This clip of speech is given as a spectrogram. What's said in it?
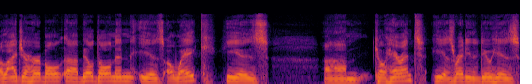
Elijah Herbal, uh, Bill Doleman is awake. He is um, coherent. He is ready to do his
